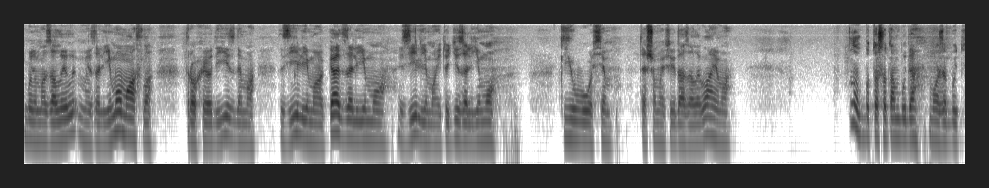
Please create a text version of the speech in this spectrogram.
Будемо залили, ми зальємо масло, трохи від'їздимо, зільємо, опять зальємо, зільємо і тоді зальємо Q8, те, що ми завжди заливаємо. Ну, бо то, що там буде, може бути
